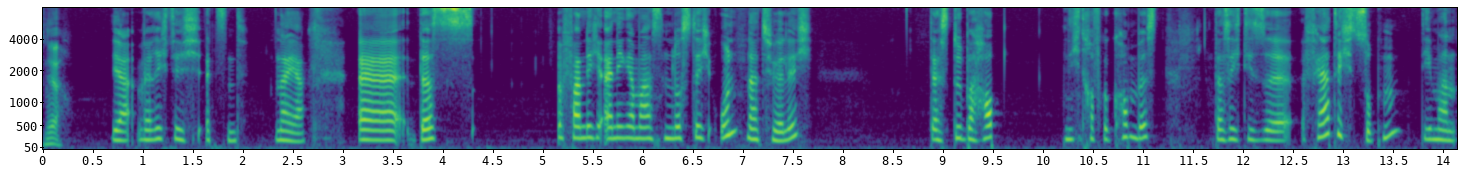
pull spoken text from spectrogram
Ja. Ja, wäre richtig ätzend. Naja, äh, das fand ich einigermaßen lustig und natürlich, dass du überhaupt nicht drauf gekommen bist, dass ich diese Fertigsuppen, die man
